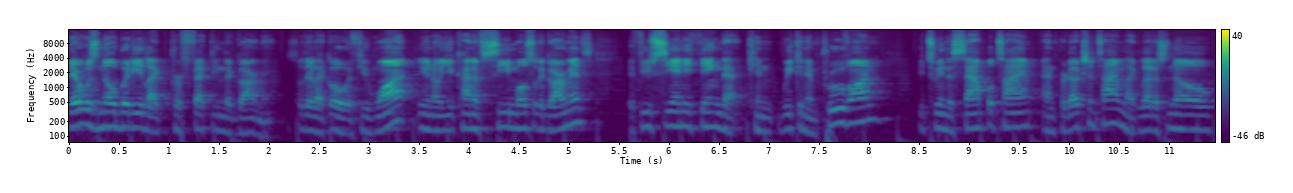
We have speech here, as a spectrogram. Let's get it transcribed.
there was nobody like perfecting the garment. So they're like, oh, if you want, you know, you kind of see most of the garments. If you see anything that can we can improve on between the sample time and production time, like let us know.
